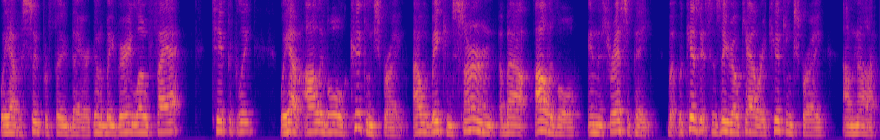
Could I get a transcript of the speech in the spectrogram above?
we have a superfood there. Going to be very low fat, typically. We have olive oil cooking spray. I would be concerned about olive oil in this recipe, but because it's a zero calorie cooking spray, I'm not.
